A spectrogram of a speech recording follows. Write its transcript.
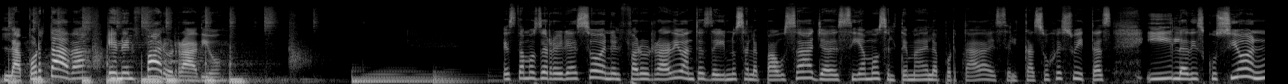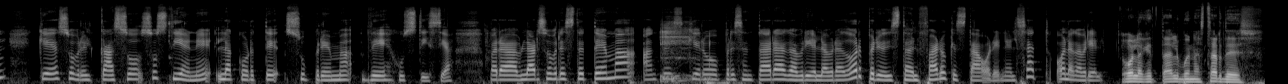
La portada en el Faro Radio. Estamos de regreso en el Faro Radio. Antes de irnos a la pausa, ya decíamos el tema de la portada es el caso Jesuitas y la discusión que sobre el caso sostiene la Corte Suprema de Justicia. Para hablar sobre este tema, antes quiero presentar a Gabriel Labrador, periodista del Faro, que está ahora en el set. Hola, Gabriel. Hola, ¿qué tal? Buenas tardes.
